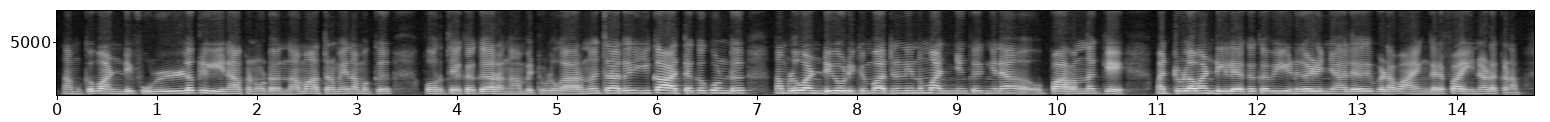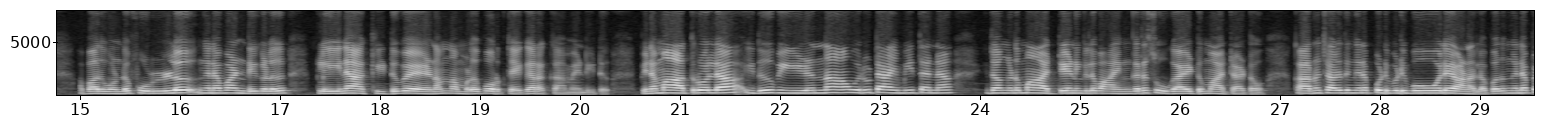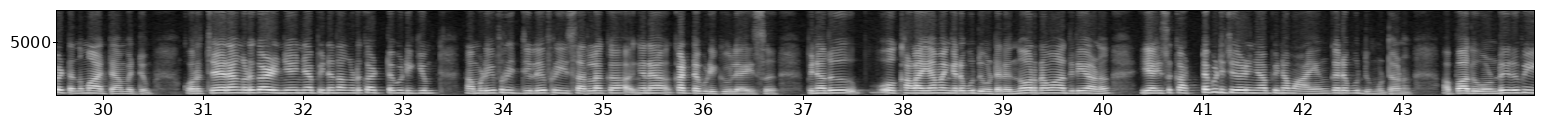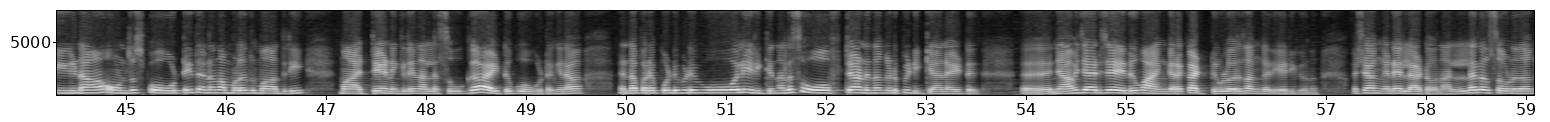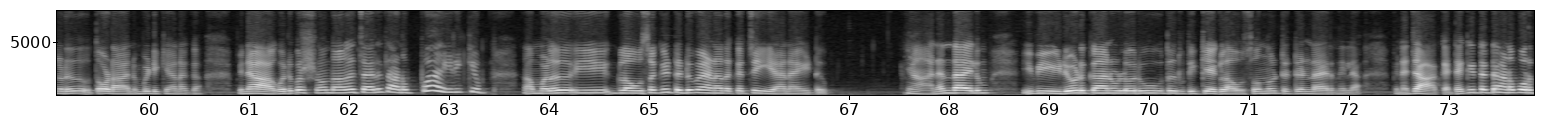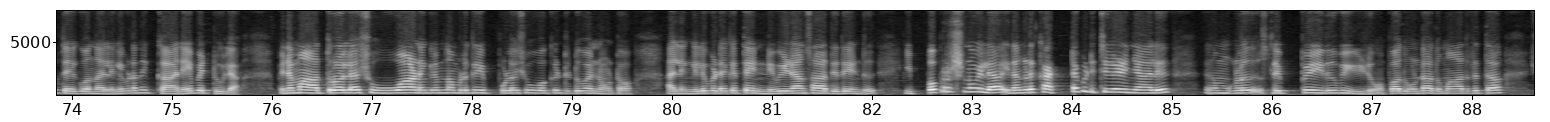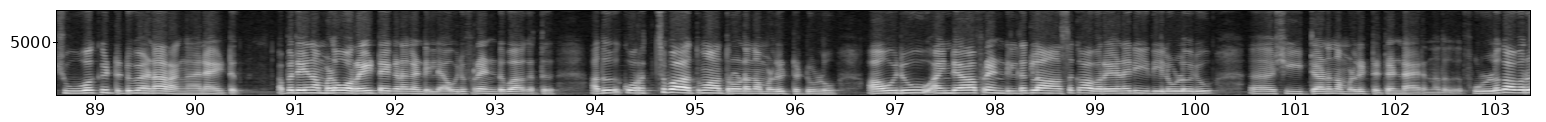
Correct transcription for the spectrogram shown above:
നമുക്ക് വണ്ടി ഫുള്ള് ക്ലീൻ ആക്കണം കേട്ടോ എന്നാൽ മാത്രമേ നമുക്ക് പുറത്തേക്കൊക്കെ ഇറങ്ങാൻ പറ്റുള്ളൂ. കാരണം വെച്ചാൽ ഈ കാറ്റൊക്കെ കൊണ്ട് നമ്മൾ വണ്ടി ഓടിക്കുമ്പോൾ അതിൽ നിന്നും മഞ്ഞൊക്കെ ഇങ്ങനെ പറന്നൊക്കെ മറ്റുള്ള വണ്ടിയിലേക്കൊക്കെ വീണ് കഴിഞ്ഞാൽ ഇവിടെ ഭയങ്കര ഫൈൻ അടക്കണം. അപ്പോൾ അതുകൊണ്ട് ഫുള്ള് ഇങ്ങനെ വണ്ടികൾ ക്ലീൻ ആക്കിയിട്ട് വേണം നമ്മൾ പുറത്തേക്ക് ഇറക്കാൻ വേണ്ടിയിട്ട്. പിന്നെ മാത്രമല്ല ഇത് വീഴുന്ന ആ ഒരു ടൈമിൽ തന്നെ ഇതങ്ങോട്ട് മാറ്റുകയാണെങ്കിൽ ഭയങ്കര സുഖമായിട്ട് മാറ്റാം കേട്ടോ കാരണം വെച്ചാൽ ഇതിങ്ങനെ പൊടിപൊടി പൊടി പോലെയാണല്ലോ. അപ്പോൾ അതിങ്ങനെ പെട്ടെന്ന് മാറ്റാൻ പറ്റും. കുറച്ച് നേരം അങ്ങോട്ട് കഴിഞ്ഞ് കഴിഞ്ഞാൽ പിന്നെ അത് അങ്ങോട്ട് കട്ട പിടിക്കും. നമ്മുടെ ഈ ഫ്രിഡ്ജിൽ ഫ്രീസറിലൊക്കെ ഇങ്ങനെ കട്ട പിടിക്കൂല ഐസ്. പിന്നെ അത് കളയാൻ ഭയങ്കര ബുദ്ധിമുട്ടല്ലേ? എന്ന് പറഞ്ഞ മാതിരിയാണ് ഈ ഐസ് കട്ട പിടിച്ചു കഴിഞ്ഞാൽ പിന്നെ ഭയങ്കര ബുദ്ധിമുട്ടാണ്. അപ്പോൾ അതുകൊണ്ട് ഇത് വീണ ഓൺ ദ സ്പോട്ടിൽ തന്നെ നമ്മൾ ഇതുമാതിരി മാറ്റുകയാണെങ്കിൽ നല്ല സുഖമായിട്ട് പോകും കേട്ടോ ഇങ്ങനെ എന്താ പറയുക പൊടി പൊടി പോലെ ഇരിക്കും. നല്ല സോഫ്റ്റാണ് ഇത് അങ്ങോട്ട് പിടിക്കാനായിട്ട്. ഞാൻ വിചാരിച്ച ഇത് ഭയങ്കര കട്ടിയുള്ള ഒരു സംഗതിയായിരിക്കുമെന്ന് പക്ഷെ അങ്ങനെയല്ല കേട്ടോ. നല്ല രസമാണ് ഇത് അങ്ങോട്ട് തൊടാനും പിടിക്കാനൊക്കെ. പിന്നെ ആകെ ഒരു പ്രശ്നം എന്താണെന്ന് വെച്ചാൽ തണുപ്പായിരിക്കും. നമ്മൾ ഈ ഗ്ലൗസൊക്കെ ഇട്ടിട്ട് വേണം അതൊക്കെ ചെയ്യാനായിട്ട്. ഞാനെന്തായാലും ഈ വീഡിയോ എടുക്കാനുള്ളൊരു ധൃതിക്ക് ഗ്ലൗസ് ഒന്നും ഇട്ടിട്ടുണ്ടായിരുന്നില്ല. പിന്നെ ജാക്കറ്റൊക്കെ ഇട്ടിട്ടാണ് പുറത്തേക്ക് വന്നത്. അല്ലെങ്കിൽ ഇവിടെ നിൽക്കാനേ പറ്റൂല. പിന്നെ മാത്രമല്ല ഷൂ ആണെങ്കിലും നമ്മൾ ഗ്രിപ്പുള്ള ഷൂ ഒക്കെ ഇട്ടിട്ട് വന്നോ കേട്ടോ അല്ലെങ്കിൽ ഇവിടെയൊക്കെ തെന്നി വീഴാൻ സാധ്യതയുണ്ട്. ഇപ്പോൾ പ്രശ്നമില്ല ഇതങ്ങോട്ട് കട്ട പിടിച്ചു കഴിഞ്ഞാൽ നമ്മൾ സ്ലിപ്പ് ചെയ്ത് വീഴും. അപ്പോൾ അതുകൊണ്ട് അതുമാതിരത്തെ ഷൂ ഒക്കെ ഇട്ടിട്ട് വേണം ഇറങ്ങാനായിട്ട്. അപ്പോൾ ഇതേ നമ്മൾ ഉറ ഇട്ടേക്കണ കണ്ടില്ല? ആ ഒരു ഫ്രണ്ട് ഭാഗത്ത്. അത് കുറച്ച് ഭാഗത്ത് മാത്രമാണ് നമ്മൾ ഇട്ടിട്ടുള്ളൂ. ആ ഒരു അതിന്റെ ആ ഫ്രണ്ടിലത്തെ ഗ്ലാസ് കവർ ചെയ്യണ രീതിയിലുള്ള ഒരു ഷീറ്റാണ് നമ്മൾ ഇട്ടിട്ടുണ്ടായിരുന്നത്. ഫുള്ള് കവർ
